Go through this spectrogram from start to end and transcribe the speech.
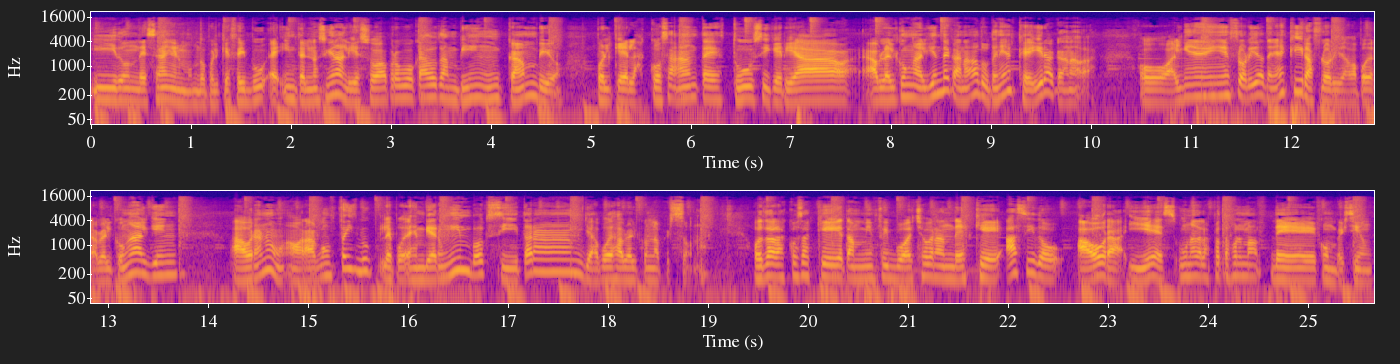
y donde sea en el mundo, porque Facebook es internacional y eso ha provocado también un cambio. Porque las cosas antes, tú si querías hablar con alguien de Canadá, tú tenías que ir a Canadá. O alguien en Florida, tenías que ir a Florida para poder hablar con alguien. Ahora no, ahora con Facebook le puedes enviar un inbox y tarán, ya puedes hablar con la persona. Otra de las cosas que también Facebook ha hecho grande es que ha sido ahora y es una de las plataformas de conversión.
